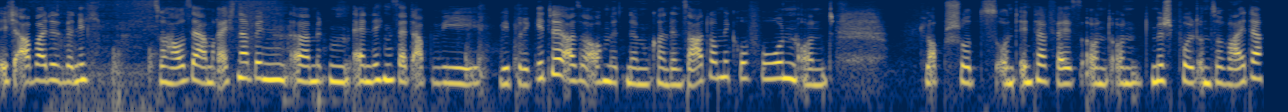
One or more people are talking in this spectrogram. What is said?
ich arbeite, wenn ich zu Hause am Rechner bin, äh, mit einem ähnlichen Setup wie, wie Brigitte, also auch mit einem Kondensatormikrofon und Plopschutz und Interface und, und Mischpult und so weiter.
